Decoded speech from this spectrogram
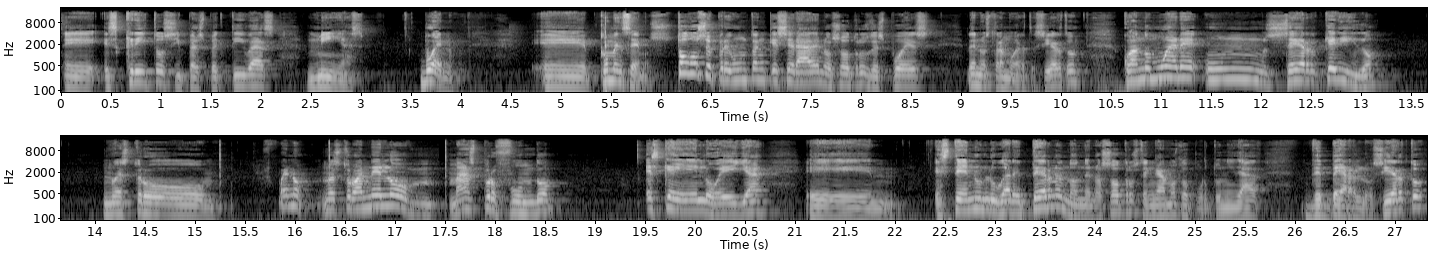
escritos y perspectivas mías. Bueno, comencemos. Todos se preguntan qué será de nosotros después de nuestra muerte, ¿cierto? Cuando muere un ser querido, nuestro, bueno, nuestro anhelo más profundo es que él o ella eh, esté en un lugar eterno en donde nosotros tengamos la oportunidad de verlo, ¿cierto?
